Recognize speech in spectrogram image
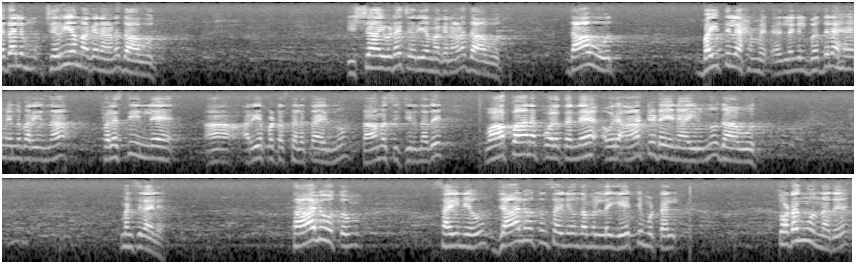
ഏതായാലും ചെറിയ മകനാണ് ദാവൂദ്. ഇഷായുടെ ചെറിയ മകനാണ് ദാവൂദ്. ദാവൂദ് ബൈത്തുലഹം അല്ലെങ്കിൽ ബദ്ലഹം എന്ന് പറയുന്ന ഫലസ്തീനിലെ ആ, അറിയപ്പെട്ട സ്ഥലത്തായിരുന്നു താമസിച്ചിരുന്നത്. വാപ്പാനെ പോലെ തന്നെ ഒരു ആട്ടിടയനായിരുന്നു ദാവൂദ്. മനസ്സിലായില്ലേ? താലൂത്തും സൈന്യവും ജാലൂത്തും സൈന്യവും തമ്മിലുള്ള ഏറ്റുമുട്ടൽ തുടങ്ങുന്നത്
